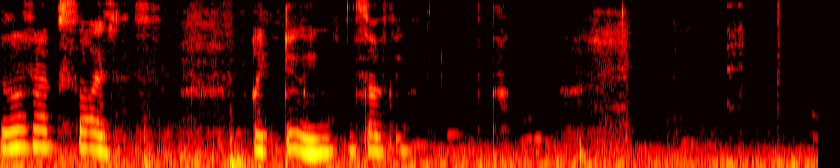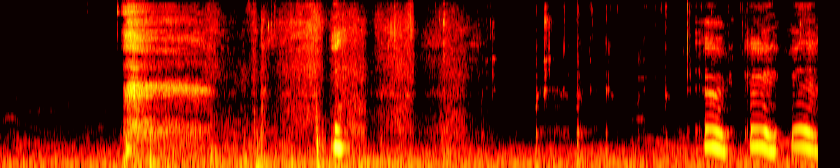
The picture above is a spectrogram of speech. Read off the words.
Those are sizes like doing something. oh, uh, uh.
